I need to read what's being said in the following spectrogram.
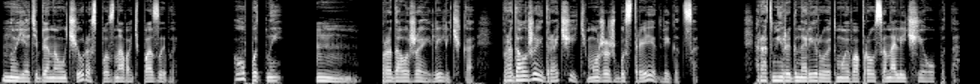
но я тебя научу распознавать позывы опытный». «Ммм, продолжай, Лилечка, продолжай дрочить, можешь быстрее двигаться». Ратмир игнорирует мой вопрос о наличии опыта.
